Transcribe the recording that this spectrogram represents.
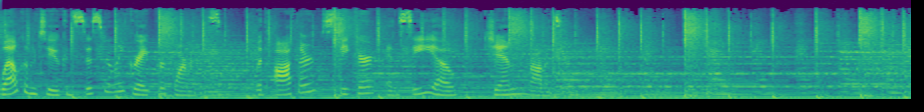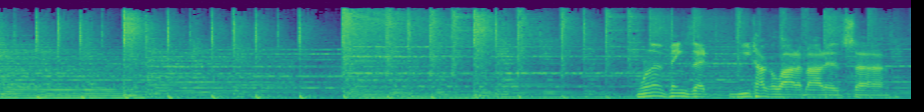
Welcome to Consistently Great Performance with author, speaker, and CEO Jim Robinson. One of the things that we talk a lot about is uh,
